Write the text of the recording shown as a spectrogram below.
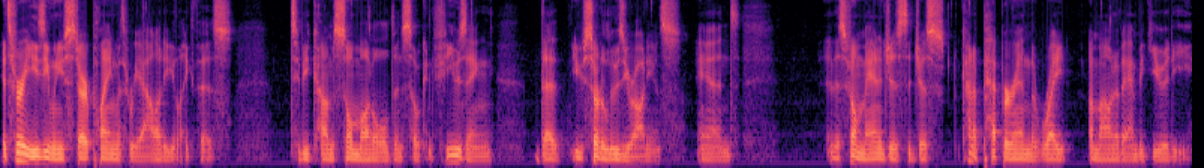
it's very easy when you start playing with reality like this to become so muddled and so confusing that you sort of lose your audience. And this film manages to just kind of pepper in the right amount of ambiguity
